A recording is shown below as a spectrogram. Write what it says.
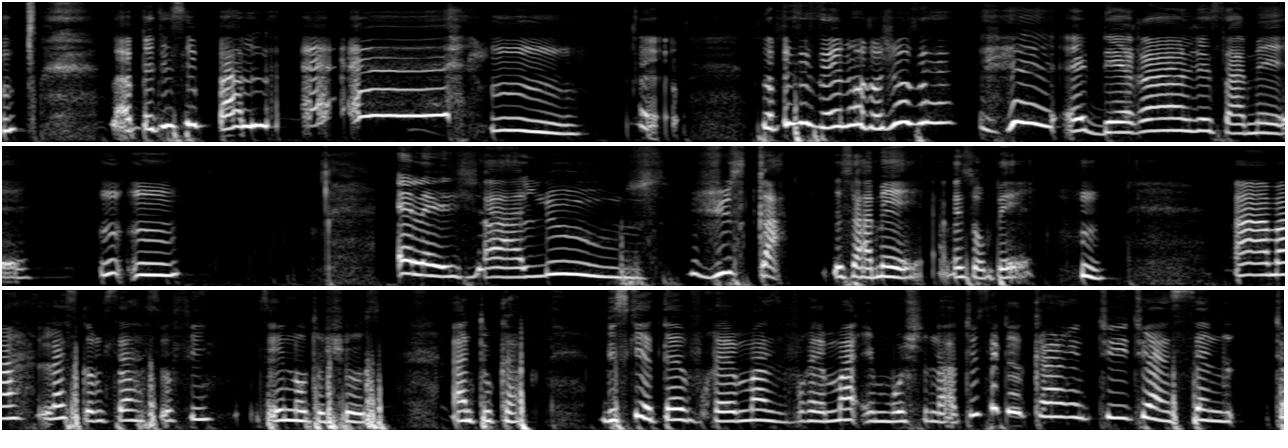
La petite. Hmm. Sophie, c'est une autre chose. Hein. Elle dérange sa mère. Elle est jalouse jusqu'à de sa mère avec son père. Hum. Maman, laisse comme ça, Sophie. C'est une autre chose. En tout cas, Biscuit était vraiment, vraiment émotionnel. Tu sais que quand tu, tu es enceinte, tu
